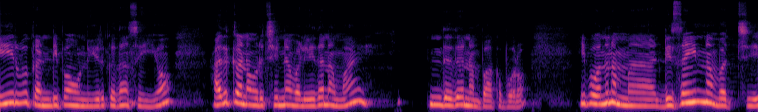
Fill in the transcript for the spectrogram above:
தீர்வு கண்டிப்பாக ஒன்று இருக்க தான் செய்யும். அதுக்கான ஒரு சின்ன வழியை தான் நம்ம இந்த இதை நம்ம பார்க்க போகிறோம் இப்போ வந்து நம்ம டிசைனை வச்சு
